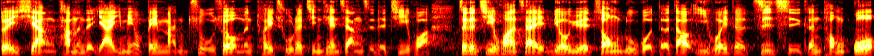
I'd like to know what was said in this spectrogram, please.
对象他们的牙医没有被满足，所以我们推出了今天这样子的计划。这个计划在六月中如果得到议会的支持跟通过，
